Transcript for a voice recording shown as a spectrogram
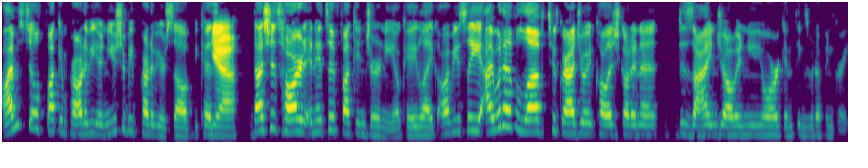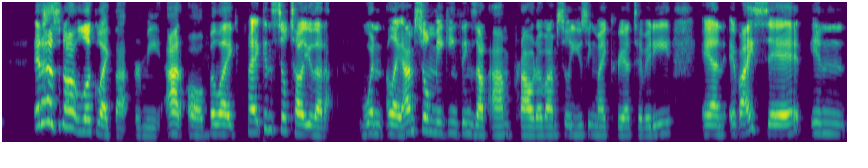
I'm still fucking proud of you and you should be proud of yourself because Yeah. that's just hard and it's a fucking journey, okay? Like obviously I would have loved to graduate college, got in a design job in New York and things would have been great. It has not looked like that for me at all. But like I can still tell you that when like I'm still making things that I'm proud of, I'm still using my creativity. And if I sit and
